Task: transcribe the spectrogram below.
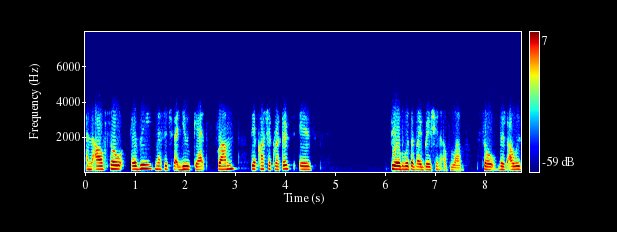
and also every message that you get from the Akashic records is filled with a vibration of love. So there's always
